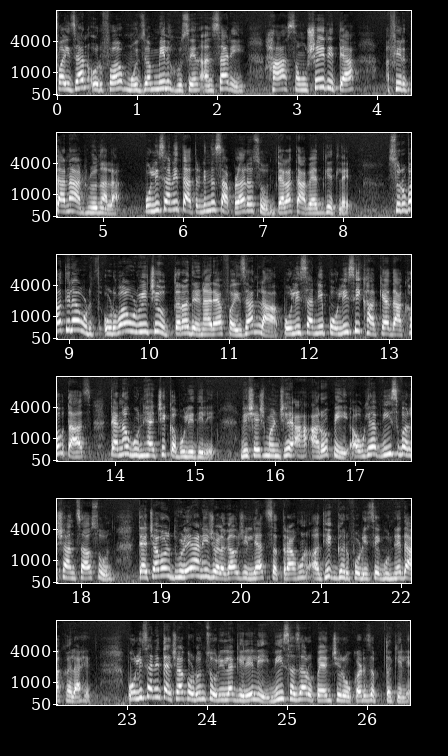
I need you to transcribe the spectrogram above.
फैजान उर्फ मुजम्मिल हुसेन अन्सारी हा संशयरित्या फिरताना आढळून आला. पोलिसांनी तातडीनं सापळा रचून त्याला ताब्यात घेतलंय. सुरुवातीला उड उडवाउडवीची उत्तरं देणाऱ्या फैजानला पोलिसांनी पोलिसी खाक्या दाखवताच त्यानं गुन्ह्याची कबुली दिली. विशेष म्हणजे हा आरोपी अवघ्या वीस वर्षांचा असून त्याच्यावर धुळे आणि जळगाव जिल्ह्यात सतराहून अधिक घरफोडीचे गुन्हे दाखल आहेत. पोलिसांनी त्याच्याकडून चोरीला गेलेली वीस हजार रुपयांची रोकड जप्त केली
